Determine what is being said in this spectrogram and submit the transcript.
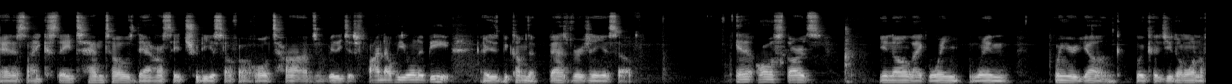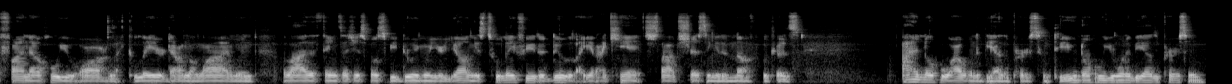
And it's like stay 10 toes down, stay true to yourself at all times, and really just find out who you want to be and just become the best version of yourself. And it all starts, you know, like when when when you're young because you don't want to find out who you are like later down the line when a lot of the things that you're supposed to be doing when you're young is too late for you to do like and I can't stop stressing it enough because I know who I want to be as a person. Do you know who you want to be as a person?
